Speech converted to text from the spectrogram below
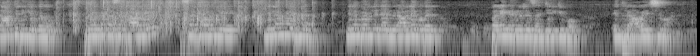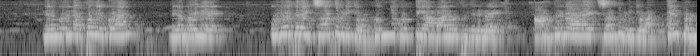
കാത്തിരിക്കുന്നു. പ്രിയപ്പെട്ട സഖാവെ സഖാവിനെ നിലമ്പൂരിന് നിലമ്പൂരിൽ ഞാൻ രാവിലെ മുതൽ പലയിടങ്ങളിലും സഞ്ചരിക്കുമ്പോൾ എന്തൊരു ആവേശമാണ്. നിലമ്പൂരിനൊപ്പം നിൽക്കുവാൻ നിലമ്പൂരിലെ ഓരോരുത്തരെയും ചേർത്ത് പിടിക്കുവാൻ കുഞ്ഞു കുട്ടി ആബാലോത്ഥം ജനങ്ങളെ ആർദ്രതയോടെ ചേർത്ത് പിടിക്കുവാൻ കെൽപ്പുള്ള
